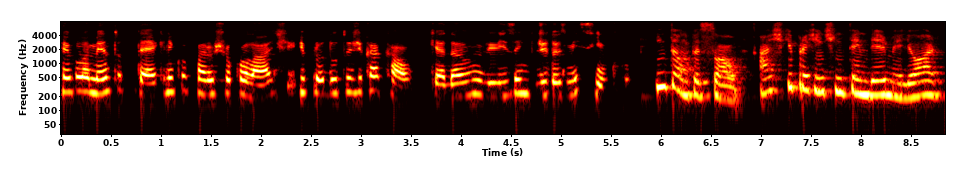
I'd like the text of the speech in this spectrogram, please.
Regulamento Técnico para o Chocolate e Produtos de Cacau, que é da Anvisa de 2005. Então, pessoal, acho que para a gente entender melhor,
